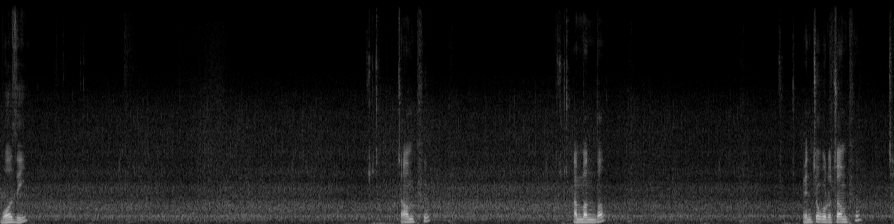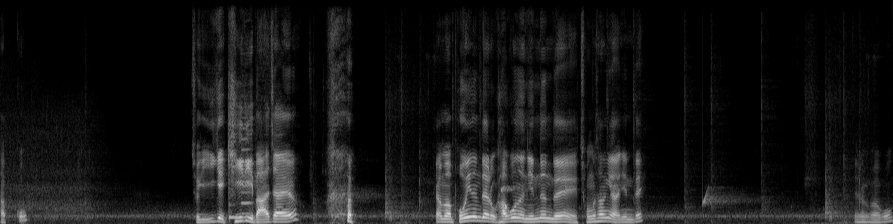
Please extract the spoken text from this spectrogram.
뭐지? 점프? 한 번 더? 왼쪽으로 점프? 잡고? 저기 이게 길이 맞아요? 아마 보이는 대로 가고는 있는데 정상이 아닌데? 내려가고.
